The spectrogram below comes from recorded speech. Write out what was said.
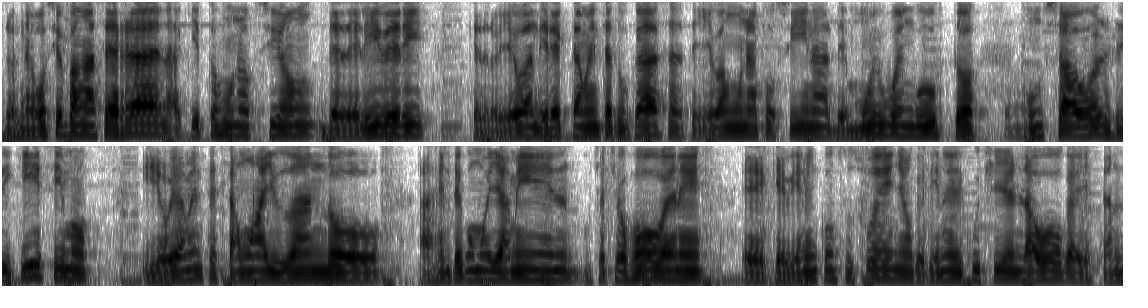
los negocios van a cerrar. Aquí esto es una opción de delivery que te lo llevan directamente a tu casa. Te llevan una cocina de muy buen gusto, un sabor riquísimo. Y obviamente estamos ayudando a gente como Yamil, muchachos jóvenes eh, que vienen con su sueño, que tienen el cuchillo en la boca y están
